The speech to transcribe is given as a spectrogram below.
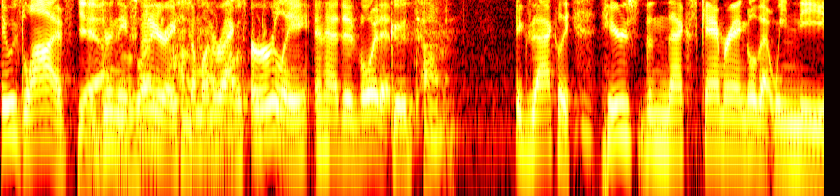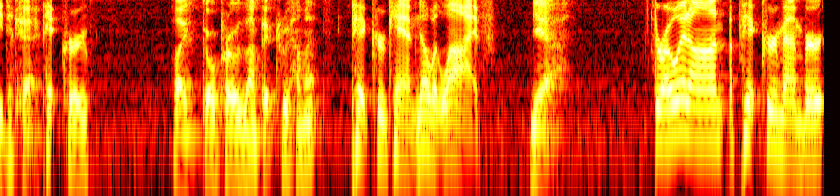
it was live. Yeah, During the it Xfinity like race, someone card. That was wrecked early and had to avoid it. Good timing. Exactly. Here's the next camera angle that we need. 'Kay. Pit crew. Like GoPros on pit crew helmets. Pit crew cam. No, but live. Yeah, throw it on a pit crew member.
